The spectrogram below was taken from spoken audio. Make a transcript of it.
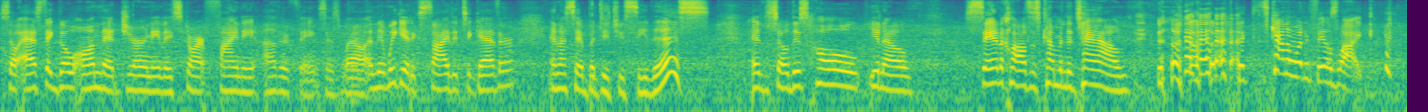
So as they go on that journey, they start finding other things as well. Right. And then we get excited together, and I say, but did you see this? And so this whole, you know, Santa Claus is coming to town, that's kind of what it feels like.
